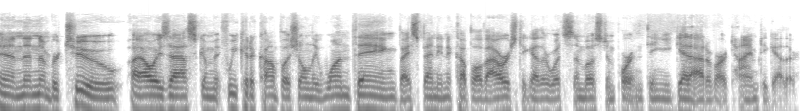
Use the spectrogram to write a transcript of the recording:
And then number two, I always ask them if we could accomplish only one thing by spending a couple of hours together, what's the most important thing you get out of our time together?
